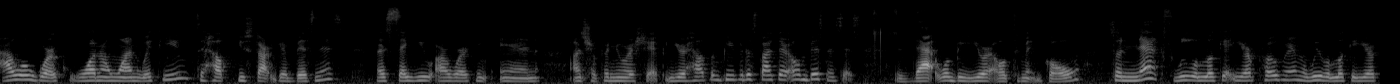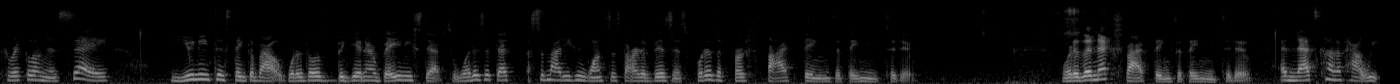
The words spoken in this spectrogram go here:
I will work one on one with you to help you start your business, let's say you are working in entrepreneurship and you're helping people to start their own businesses, that will be your ultimate goal. So, next, we will look at your program and we will look at your curriculum and say, you need to think about what are those beginner baby steps? What is it that somebody who wants to start a business, what are the first five things that they need to do? What are the next five things that they need to do? And that's kind of how we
